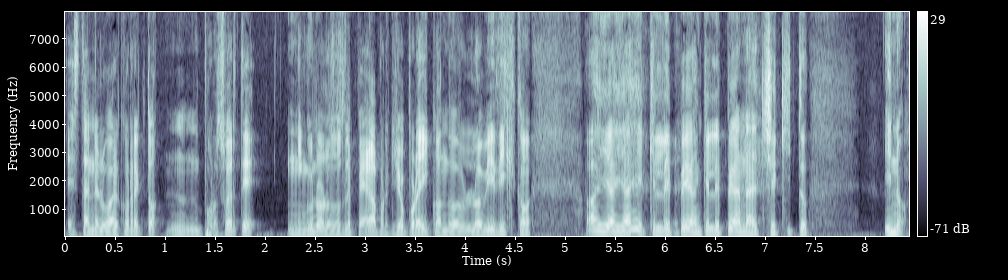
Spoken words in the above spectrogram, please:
está en el lugar correcto. Mm, Por suerte, ninguno de los dos le pega, porque yo por ahí cuando lo vi dije como, ay, ay, ay, que le pegan, que le pegan a Chequito. Y no.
